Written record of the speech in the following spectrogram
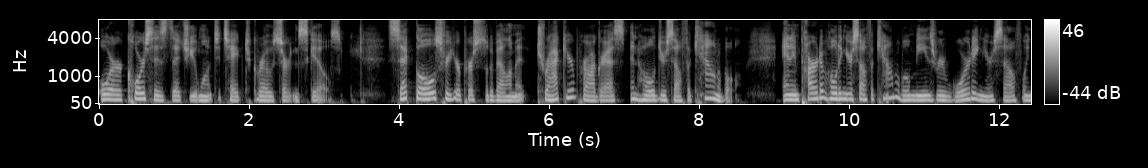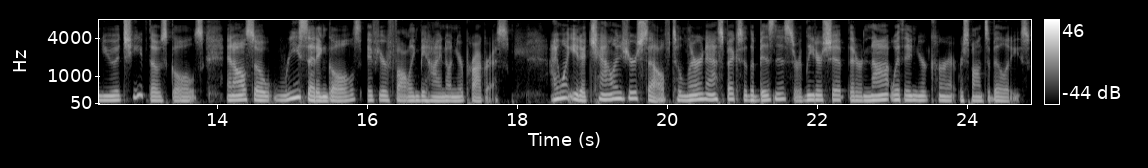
or courses that you want to take to grow certain skills? Set goals for your personal development, track your progress, and hold yourself accountable. And in part of holding yourself accountable means rewarding yourself when you achieve those goals and also resetting goals if you're falling behind on your progress. I want you to challenge yourself to learn aspects of the business or leadership that are not within your current responsibilities.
